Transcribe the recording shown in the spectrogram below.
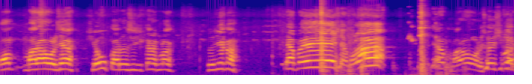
ઓમ મારા ઓળશે કેવું કરે છે શિકાર હમણાં જોજે કા ભાઈ શકોળા મારો ઓળશે શિકાર.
